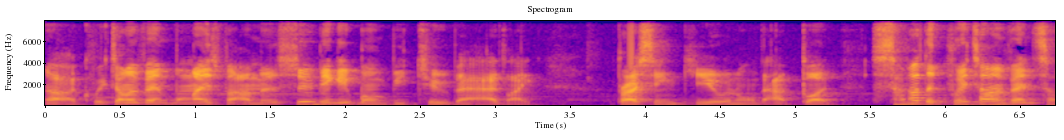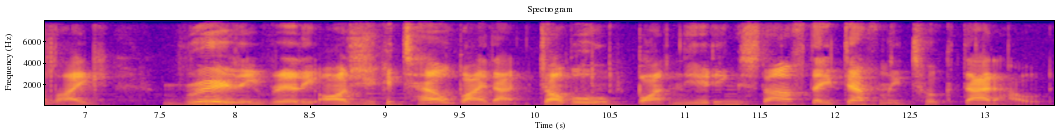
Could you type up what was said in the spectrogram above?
uh, quick time event wise, but I'm assuming it won't be too bad, like pressing Q and all that. But some of the quick time events are like really, really odd. You could tell by that double button hitting stuff, they definitely took that out.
